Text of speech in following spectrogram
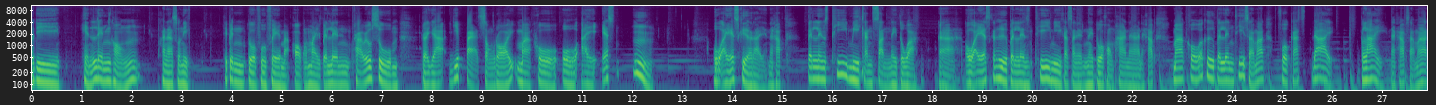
อดีเห็นเลนส์ของ Panasonic ที่เป็นตัว full frame อะออกมาใหม่เป็นเลนส์ travel zoom ระยะ 28-200 macro OIS อืม OIS คืออะไรนะครับ เป็นเลนส์ที่มีการสั่นในตัวอ่า OIS ก็คือเป็นเลนส์ที่มีการสั่นในตัวของพานานะครับ Macro ก็คือเป็นเลนส์ที่สามารถโฟกัสได้ใกล้นะครับ สามารถ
